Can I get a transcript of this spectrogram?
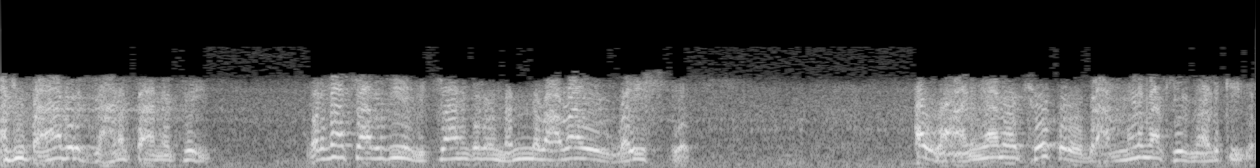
હજુ બરાબર જાણતા નથી વરદાચાર્યજીએ વિચાર કર્યો નંદ બાબાએ વૈશ્ય આ વાણિયાનો છોકરો બ્રાહ્મણના ખીરમાં અડકી ગયો.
